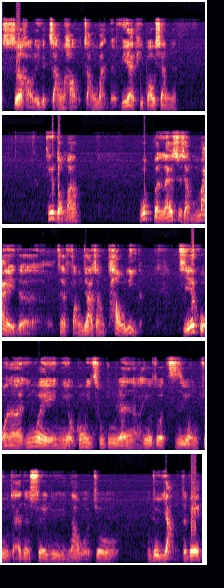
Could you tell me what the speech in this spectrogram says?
设好了一个长好长满的 VIP 包厢呢？听得懂吗？我本来是想卖的，在房价上套利的，结果呢，因为你有公益出租人啊，又做自用住宅的税率，那我就我就养着呗，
